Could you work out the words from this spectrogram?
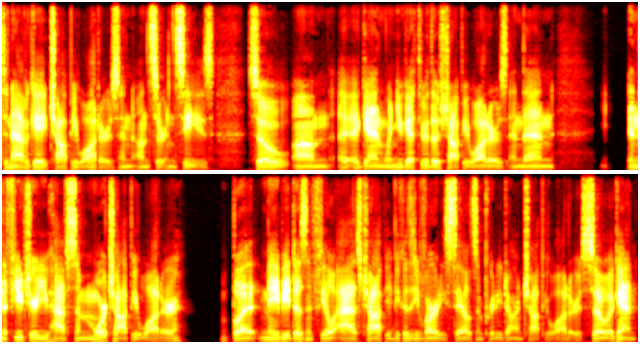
to navigate choppy waters and uncertain seas. So um, again, when you get through those choppy waters, and then in the future you have some more choppy water, but maybe it doesn't feel as choppy because you've already sailed some pretty darn choppy waters. So again,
